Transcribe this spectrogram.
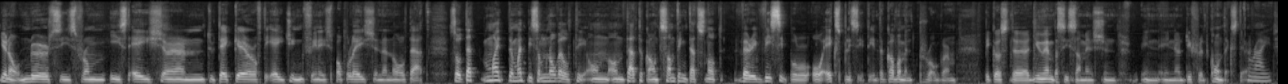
you know, nurses from East Asia and to take care of the aging Finnish population and all that. So that might there might be some novelty on on that account, something that's not very visible or explicit in the government program, because the new embassies are mentioned in in a different context there. Right.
